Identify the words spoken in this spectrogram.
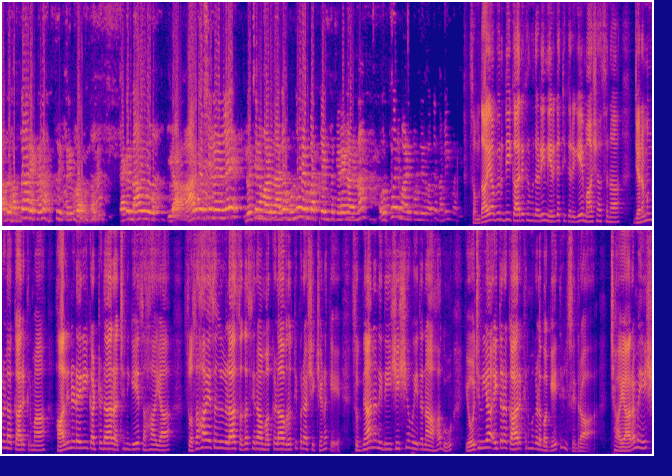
ಅದು ಹದಿನಾರು ಎಕರೆ ಹತ್ತು ಎಕರೆಗೆ ಬರುತ್ತೆ. ಯಾಕಂದ್ರೆ ನಾವು ಆರು ವರ್ಷಗಳಲ್ಲೇ ಯೋಚನೆ ಮಾಡಿದಾಗ ಮುನ್ನೂರ ಎಂಬತ್ತೆಂಟು ಕೆರೆಗಳನ್ನ ಒತ್ತುವರಿ ಮಾಡಿಕೊಂಡಿರುವಂತ ನಮಗೆ ಬಂದಿದೆ. ಸಮುದಾಯ ಅಭಿವೃದ್ಧಿ ಕಾರ್ಯಕ್ರಮದಡಿ ನಿರ್ಗತಿಕರಿಗೆ ಮಾಶಾಸನ, ಜನಮಂಗಳ ಕಾರ್ಯಕ್ರಮ, ಹಾಲಿನ ಡೈರಿ ಕಟ್ಟಡ ರಚನೆಗೆ ಸಹಾಯ, ಸ್ವಸಹಾಯ ಸಂಘಗಳ ಸದಸ್ಯರ ಮಕ್ಕಳ ವೃತ್ತಿಪರ ಶಿಕ್ಷಣಕ್ಕೆ ಸುಜ್ಞಾನ ನಿಧಿ, ಶಿಷ್ಯ ವೇತನ ಹಾಗೂ ಯೋಜನೆಯ ಇತರ ಕಾರ್ಯಕ್ರಮಗಳ ಬಗ್ಗೆ ತಿಳಿಸಿದ್ರ. Chhaya Ramesh,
